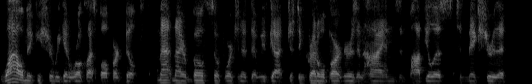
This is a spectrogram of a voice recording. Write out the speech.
while making sure we get a world class ballpark built. Matt and I are both so fortunate that we've got just incredible partners in Hines and Populous to make sure that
